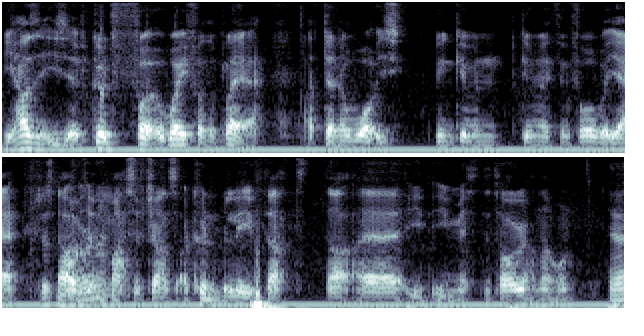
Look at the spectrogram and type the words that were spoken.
He has he's a good foot away from the player. I don't know what he's been given given anything for, but yeah, Just that was a massive chance. I couldn't believe that that uh, he, he missed the target on that one. Yeah.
